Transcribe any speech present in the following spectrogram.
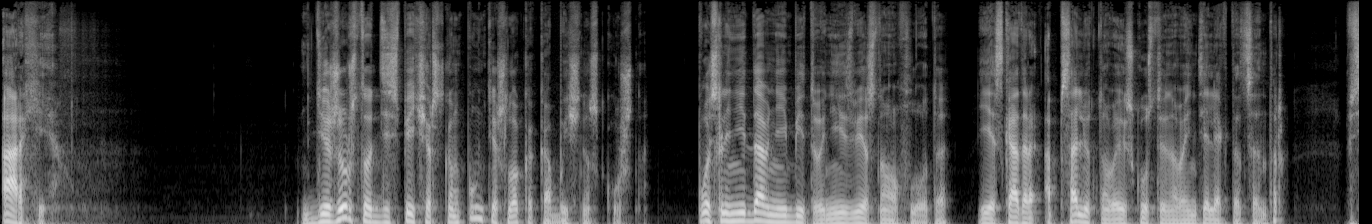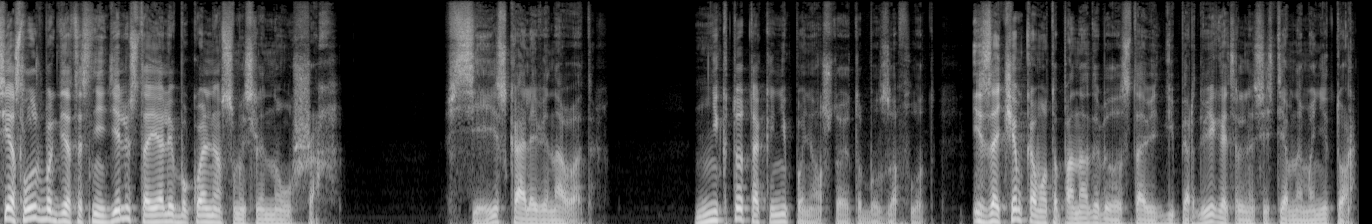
Архи. Дежурство в диспетчерском пункте шло, как обычно, скучно. После недавней битвы неизвестного флота и эскадры абсолютного искусственного интеллекта «Центр» все службы где-то с неделю стояли в буквальном смысле на ушах. Все искали виноватых. Никто так и не понял, что это был за флот. И зачем кому-то понадобилось ставить гипердвигатель на системный монитор,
